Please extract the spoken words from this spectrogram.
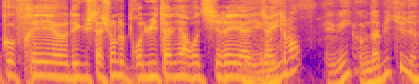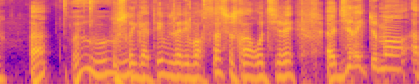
coffret dégustation de produits italiens retirés directement. oui, mais oui, comme d'habitude. Hein Oui, oui, Vous serez gâtés, vous allez voir ça, ce sera retiré euh, directement à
